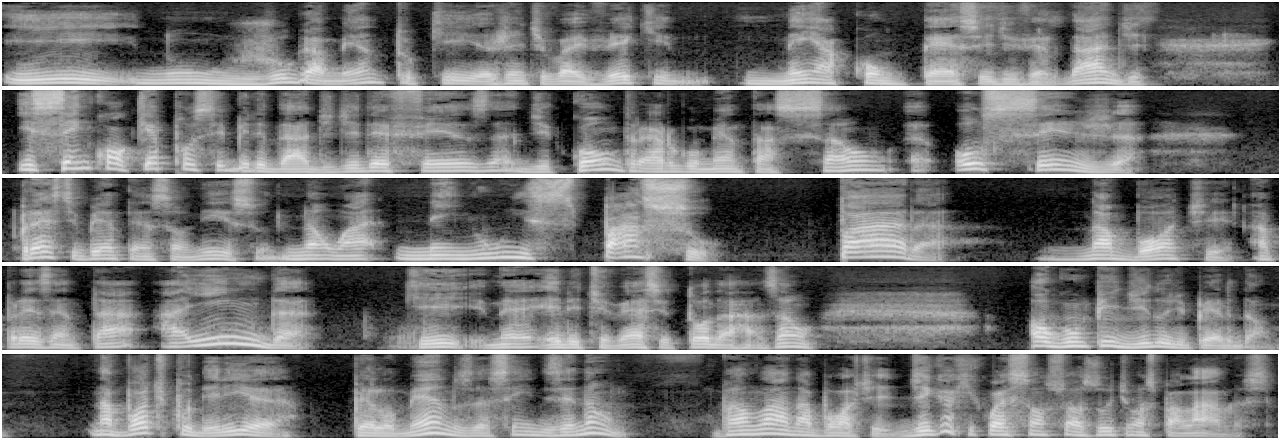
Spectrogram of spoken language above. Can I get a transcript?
e num julgamento que a gente vai ver que nem acontece de verdade, e sem qualquer possibilidade de defesa, de contra-argumentação, ou seja, preste bem atenção nisso, não há nenhum espaço para Nabote apresentar, ainda que né, ele tivesse toda a razão, algum pedido de perdão. Nabote poderia, pelo menos assim, dizer: não, vamos lá, Nabote, diga aqui quais são suas últimas palavras.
